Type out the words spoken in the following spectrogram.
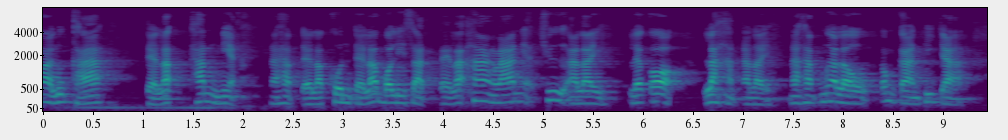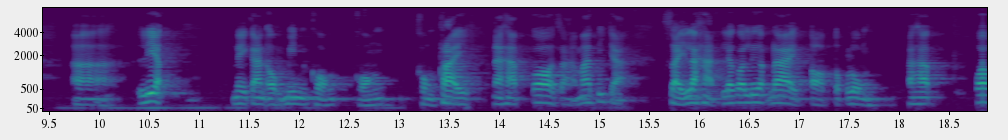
ว่าลูกค้าแต่ละท่านเนี่ยนะครับ แต่ละคนแต่ละบริษัท แต่ละห้างร้านเนี่ยชื่ออะไร แล้วก็รหัสอะไรนะครับ เมื่อเราต้องการที่จะเรียกในการออกบินของของของใครนะครับ ก็สามารถที่จะใส่รหัสแล้วก็เลือกได้ตอบตกลงนะครับพอ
